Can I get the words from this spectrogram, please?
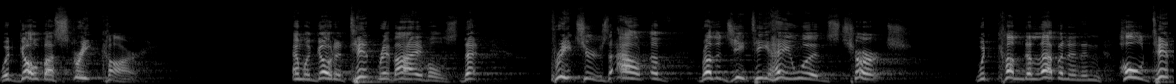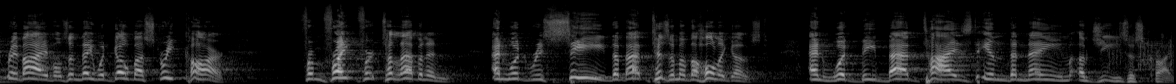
would go by streetcar and would go to tent revivals that preachers out of Brother G.T. Haywood's church would come to Lebanon and hold tent revivals, and they would go by streetcar from Frankfort to Lebanon and would receive the baptism of the Holy Ghost and would be baptized in the name of Jesus Christ.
